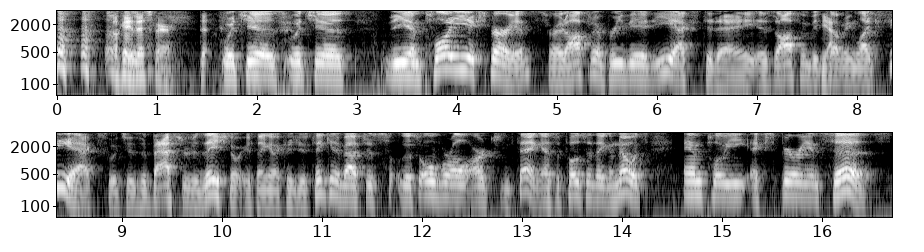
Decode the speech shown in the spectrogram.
okay, that's fair. which is which is the employee experience, right? Often abbreviated EX today is often becoming yeah. like CX, which is a bastardization of what you're thinking because you're thinking about just this overall arching thing, as opposed to thinking, no, it's employee experiences.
